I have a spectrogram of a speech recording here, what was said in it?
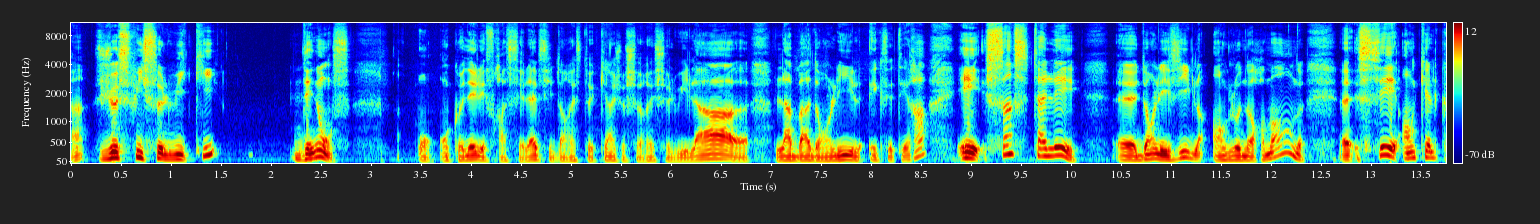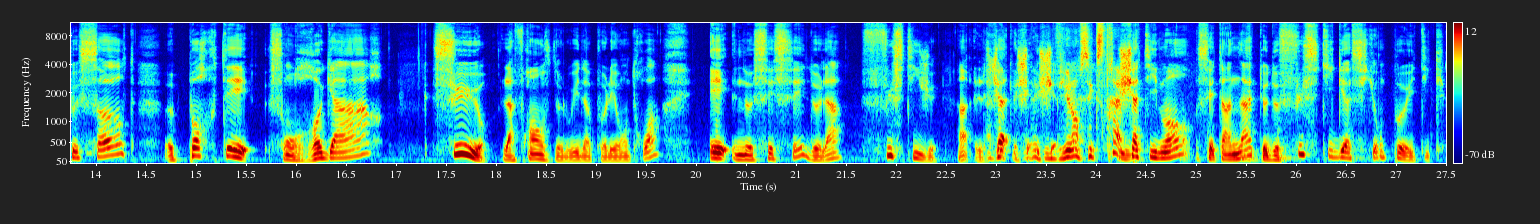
Hein. Je suis celui qui dénonce. Bon, on connaît les phrases célèbres, s'il n'en reste qu'un, je serai celui-là, euh, là-bas dans l'île, etc. Et s'installer euh, dans les îles anglo-normandes, euh, c'est en quelque sorte porter son regard sur la France de Louis-Napoléon III et ne cesser de la fustiger. Hein. violence extrême. Châtiment, c'est un acte de fustigation poétique,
